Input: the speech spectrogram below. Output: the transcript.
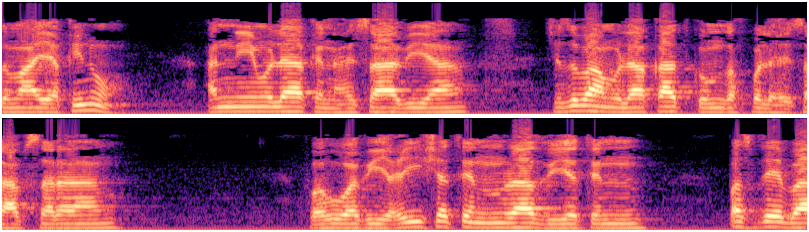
زما یقینو انی ملاق حسابیا چې زما ملاقات کوم د خپل حساب سره فهو فی عیشه راضیه پس دې با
